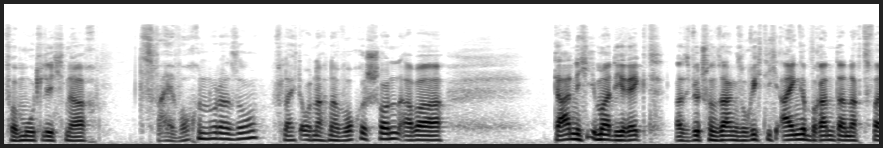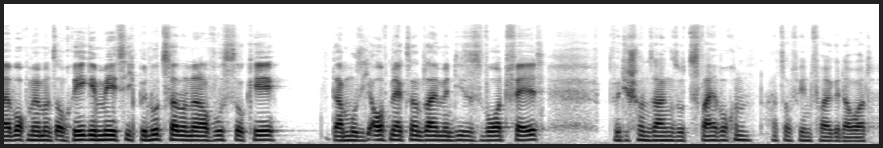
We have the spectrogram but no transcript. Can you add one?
vermutlich nach zwei Wochen oder so, vielleicht auch nach einer Woche schon, aber da nicht immer direkt. Also ich würde schon sagen, so richtig eingebrannt dann nach zwei Wochen, wenn man es auch regelmäßig benutzt hat und dann auch wusste, okay, da muss ich aufmerksam sein, wenn dieses Wort fällt, würde ich schon sagen, so zwei Wochen hat es auf jeden Fall gedauert.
